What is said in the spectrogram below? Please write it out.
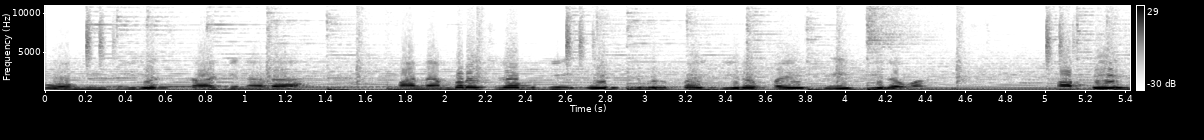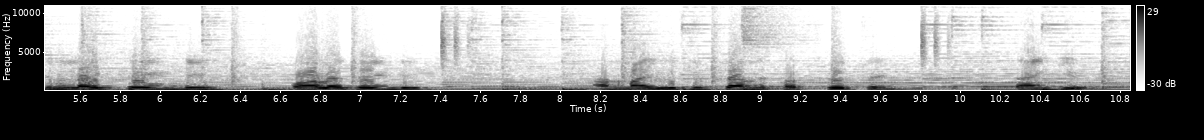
Home interiors Kakinada. మా నెంబర్ వచ్చేటప్పటికి eight triple five zero five eight zero one మా పేజ్ని లైక్ చేయండి ఫాలో చేయండి అండ్ మా యూట్యూబ్ ఛానల్ని సబ్స్క్రైబ్ చేయండి. Thank you.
